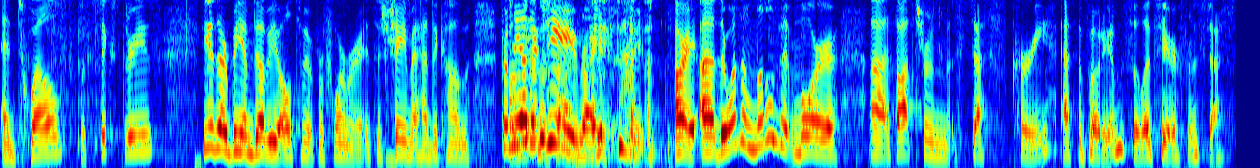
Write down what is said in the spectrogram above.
and 12 with six threes. He's our BMW Ultimate Performer. It's a shame it had to come from On the, the other other side, team right? All right. Uh, there was a little bit more uh, thoughts from Steph Curry at the podium. So let's hear from Steph.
